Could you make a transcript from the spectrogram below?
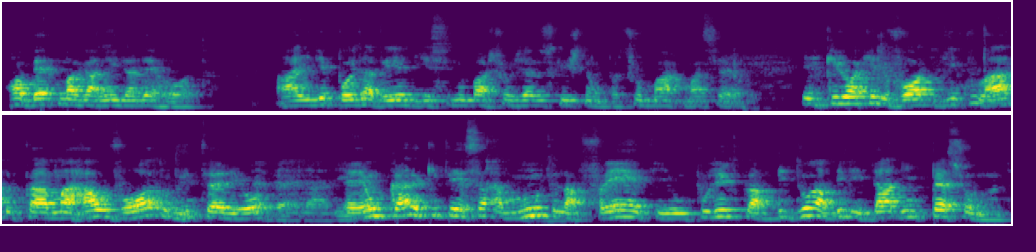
Roberto Magalhães da derrota. Aí depois a Veja disse, não baixou Jesus Cristo não, passou Marco Marcelo ele criou aquele voto vinculado para amarrar o voto do interior. É verdade. É um cara que pensava muito na frente, um político de uma habilidade impressionante,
